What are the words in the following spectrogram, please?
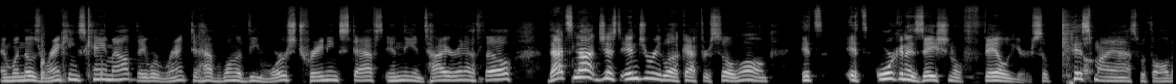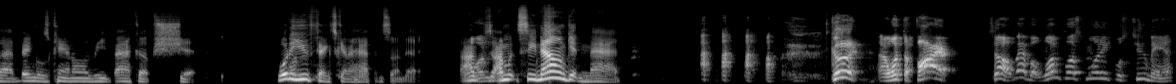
and when those rankings came out, they were ranked to have one of the worst training staffs in the entire NFL. That's not just injury luck after so long. It's it's organizational failure. So kiss my ass with all that Bengals can't only beat backup shit. What do you think's going to happen Sunday? I'm, I'm see now I'm getting mad. Good. I want the fire. So, man, but one plus one equals two, man.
